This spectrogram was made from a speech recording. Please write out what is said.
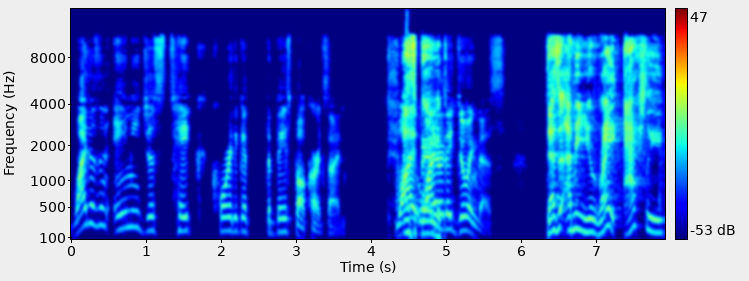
Why doesn't Amy just take Corey to get the baseball card signed? Why why are they doing this? That's. I mean, you're right. Actually,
